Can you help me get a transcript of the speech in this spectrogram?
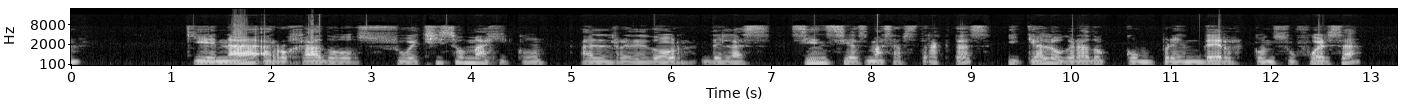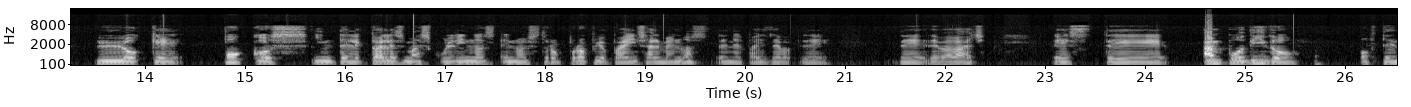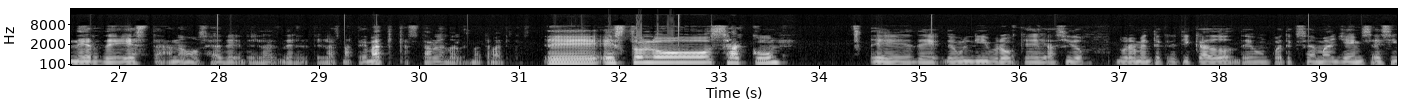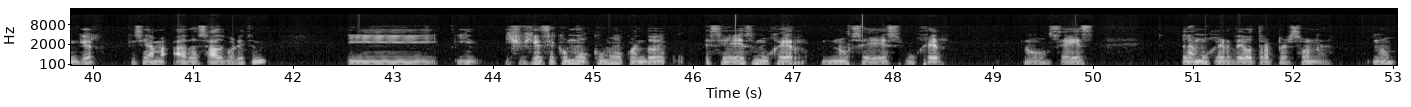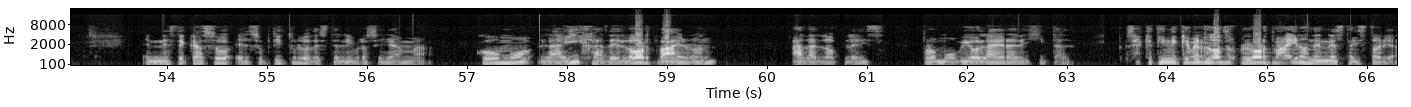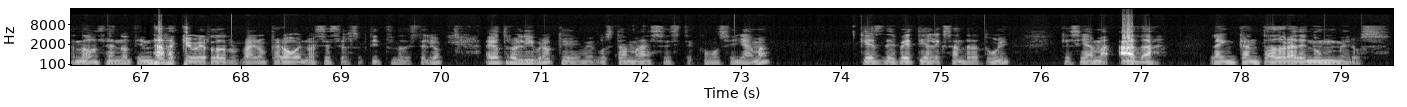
quien ha arrojado su hechizo mágico alrededor de las ciencias más abstractas y que ha logrado comprender con su fuerza lo que pocos intelectuales masculinos en nuestro propio país al menos, en el país de, de, de Babbage, este, han podido obtener de esta, ¿no? O sea, de, las matemáticas, está hablando de las matemáticas. Eh, esto lo saco eh, de, un libro que ha sido duramente criticado de un cuate que se llama James Essinger, que se llama Ada's Algorithm. Y, y, fíjense cómo, cómo, cuando se es mujer, no se es mujer, ¿no? Se es la mujer de otra persona. ¿No? En este caso, el subtítulo de este libro se llama Cómo la hija de Lord Byron, Ada Lovelace, promovió la era digital. O sea, ¿qué tiene que ver Lord, Byron en esta historia, no? O sea, no tiene nada que ver Lord Byron, pero bueno, ese es el subtítulo de este libro. Hay otro libro que me gusta más, este, ¿cómo se llama? Que es de Betty Alexandra Tull, que se llama Ada, la encantadora de números,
